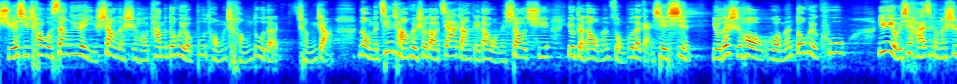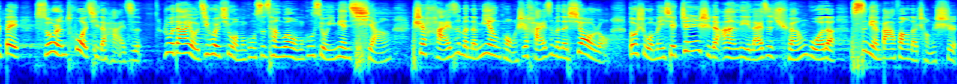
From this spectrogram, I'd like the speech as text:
学习超过三个月以上的时候，他们都会有不同程度的成长。那我们经常会收到家长给到我们校区，又转到我们总部的感谢信。有的时候我们都会哭，因为有一些孩子可能是被所有人唾弃的孩子。如果大家有机会去我们公司参观，我们公司有一面墙，是孩子们的面孔，是孩子们的笑容，都是我们一些真实的案例，来自全国的四面八方的城市，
